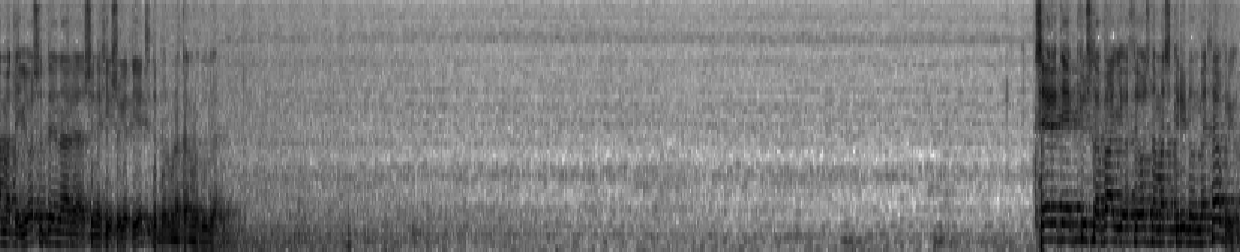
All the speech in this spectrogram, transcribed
Άμα τελειώσετε να συνεχίσω, γιατί έτσι δεν μπορούμε να κάνουμε δουλειά. Ξέρετε ποιους θα βάλει ο Θεός να μας κρίνουν μεθαύριο;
